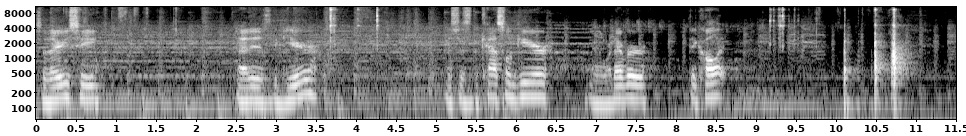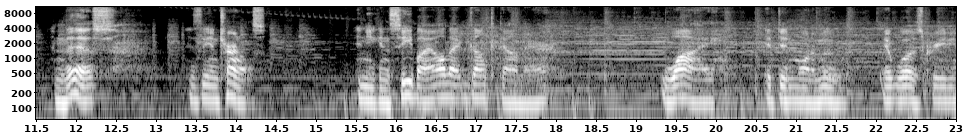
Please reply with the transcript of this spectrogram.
So there you see that is the gear this is the castle gear, or whatever they call it. And this is the internals. And you can see by all that gunk down there why it didn't want to move. It was creating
